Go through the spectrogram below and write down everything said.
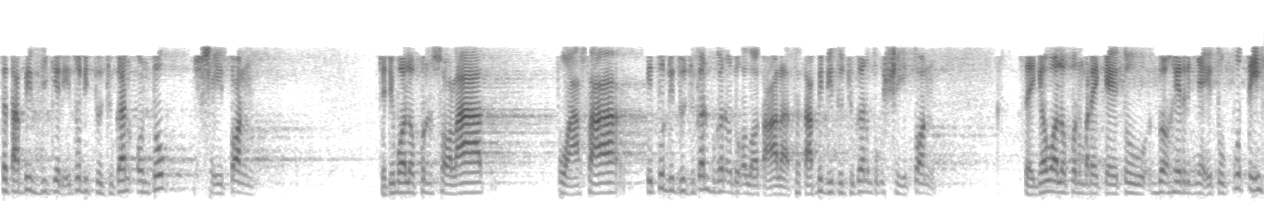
Tetapi zikir itu ditujukan untuk syaitan. Jadi walaupun sholat, puasa itu ditujukan bukan untuk Allah Ta'ala, tetapi ditujukan untuk syaitan. Sehingga walaupun mereka itu dohirnya itu putih,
